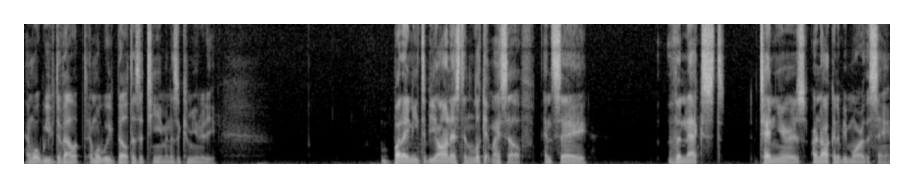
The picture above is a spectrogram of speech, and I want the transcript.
and what we've developed and what we've built as a team and as a community. But I need to be honest and look at myself and say, the next 10 years are not going to be more of the same.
